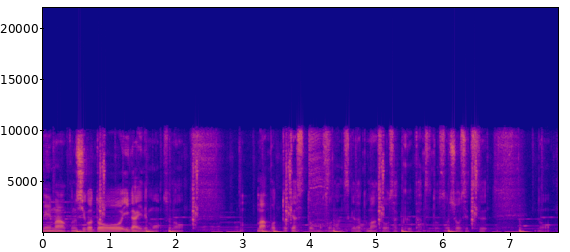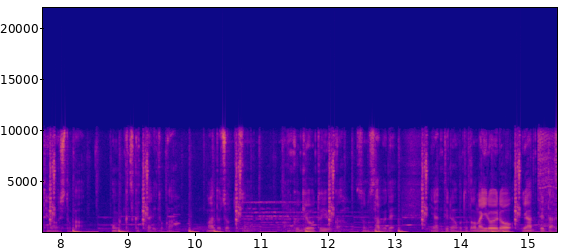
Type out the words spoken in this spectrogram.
でまあこの仕事以外でもそのまあポッドキャストもそうなんですけどあとまあ創作活動その小説の手直しとか音楽作ったりとか、まあ、あとちょっとその副業というかそのサブでやってるようなこととかいろいろやってたり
